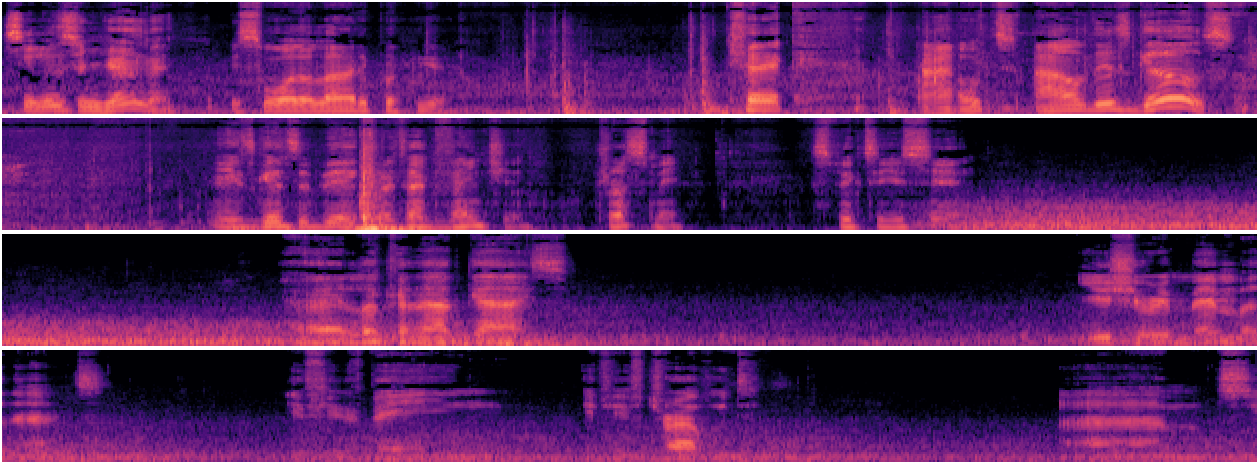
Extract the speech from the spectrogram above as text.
So ladies and gentlemen, it's Wada Ladipo here. Check out how this goes. It's going to be a great adventure. Trust me. Speak to you soon. Hey, look at that, guys. You should remember that if you've been, if you've traveled um, to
